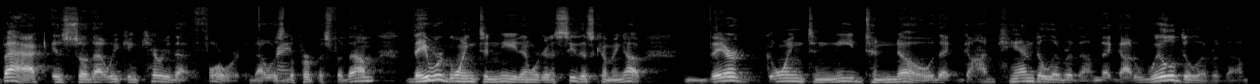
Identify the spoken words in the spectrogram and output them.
back is so that we can carry that forward. That was Right. the purpose for them. They were going to need, and we're going to see this coming up, they're going to need to know that God can deliver them, that God will deliver them.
